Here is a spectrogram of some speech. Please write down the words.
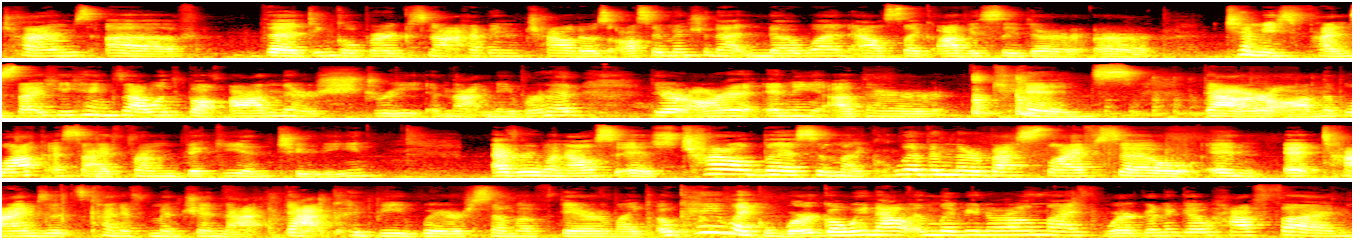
terms of the Dinklebergs not having a child, it was also mentioned that no one else, like obviously there are Timmy's friends that he hangs out with, but on their street in that neighborhood, there aren't any other kids that are on the block aside from Vicky and Tootie. Everyone else is childless and like living their best life. So, in at times, it's kind of mentioned that that could be where some of their like, okay, like we're going out and living our own life, we're gonna go have fun,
